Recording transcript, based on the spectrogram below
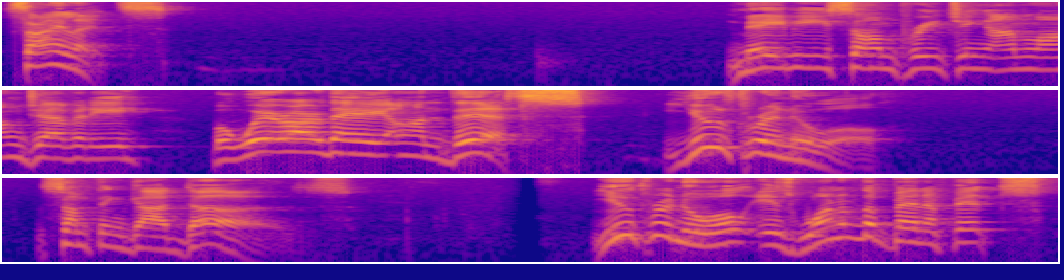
Silence. Maybe some preaching on longevity but where are they on this youth renewal? Something God does youth renewal is one of the benefits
